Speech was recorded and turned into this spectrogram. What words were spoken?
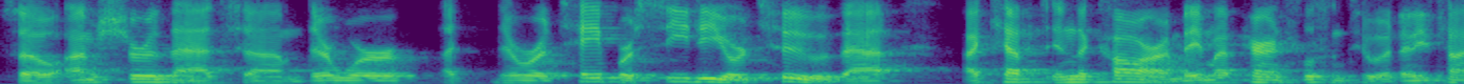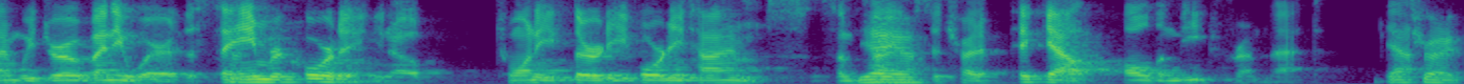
So I'm sure that um, there were a, there were a tape or CD or two that I kept in the car and made my parents listen to it anytime we drove anywhere. The same recording, you know, 20, 30, 40 times sometimes yeah, yeah. to try to pick out all the meat from that. Yeah. That's right.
